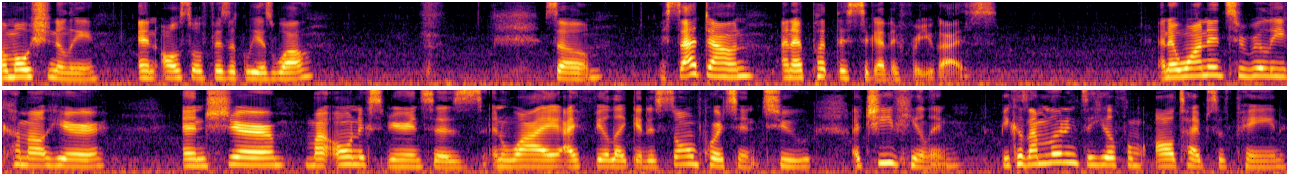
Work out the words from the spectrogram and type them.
emotionally, and also physically as well. So I sat down and I put this together for you guys. And I wanted to really come out here and share my own experiences and why I feel like it is so important to achieve healing because I'm learning to heal from all types of pain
